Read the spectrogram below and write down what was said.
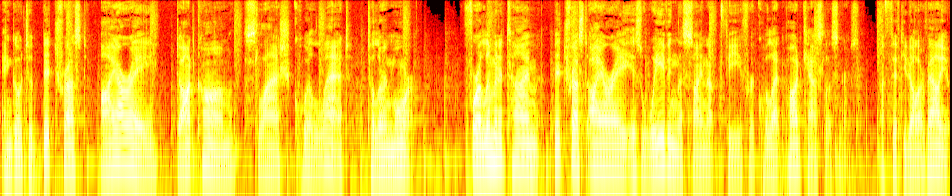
and go to bittrustira.com slash quillette to learn more. For a limited time, BitTrust IRA is waiving the sign-up fee for Quillette podcast listeners, a $50 value.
